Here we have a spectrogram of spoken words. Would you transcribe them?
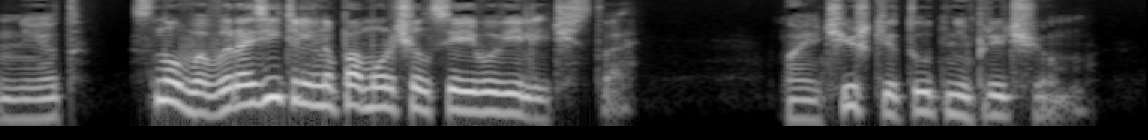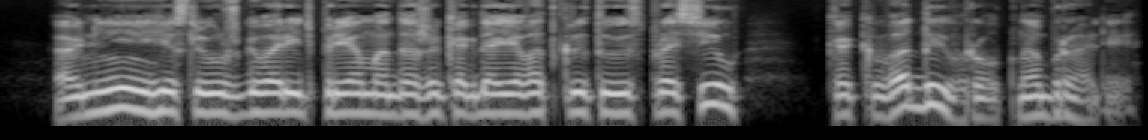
«Нет». Снова выразительно поморщился его величество. «Мальчишки тут ни при чем. Они, если уж говорить прямо, даже когда я в открытую спросил, как воды в рот набрали,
